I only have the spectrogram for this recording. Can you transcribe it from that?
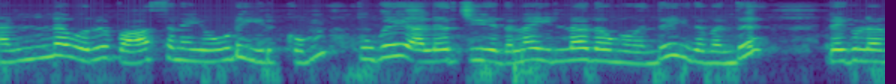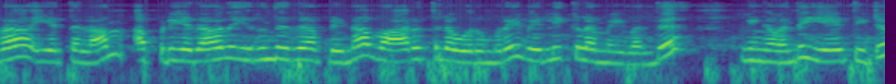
நல்ல ஒரு வாசனையோடு இருக்கும். புகை அலர்ஜி இதெல்லாம் இல்லாதவங்க வந்து இதை வந்து ரெகுலராக ஏற்றலாம் அப்படி ஏதாவது இருந்தது அப்படின்னா வாரத்தில் ஒரு முறை வெள்ளிக்கிழமை வந்து நீங்கள் வந்து ஏற்றிட்டு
